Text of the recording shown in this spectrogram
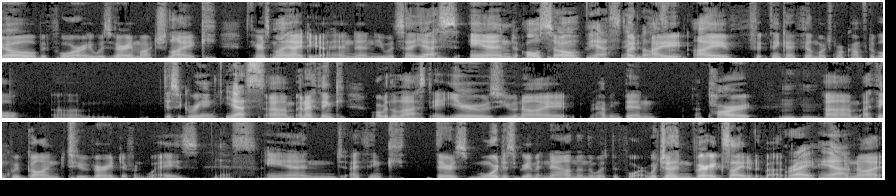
show before it was very much like here's my idea and then you would say yes and also Mhm. yes, but. I I f- think I feel much more comfortable um, disagreeing yes, um, and I think over the last eight years, you and I, having been apart, Mm-hmm. Um, I think we've gone two very different ways, Yes. and I think there's more disagreement now than there was before, which I'm very excited about. Right. Yeah. I'm not.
